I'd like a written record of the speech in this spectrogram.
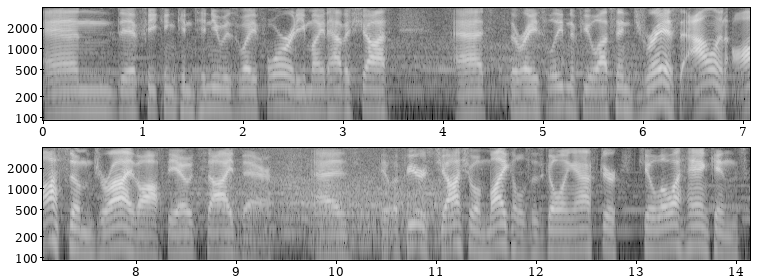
and if he can continue his way forward, he might have a shot at the race leading a few laps. Andreas Allen, awesome drive off the outside there. As it appears Joshua Michaels is going after Kealoha Hankins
